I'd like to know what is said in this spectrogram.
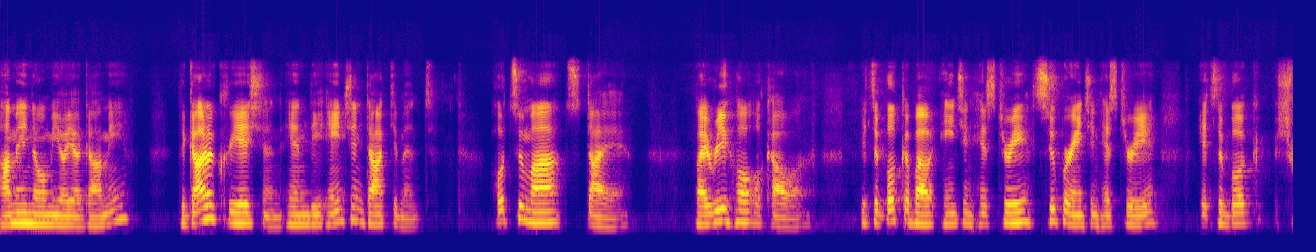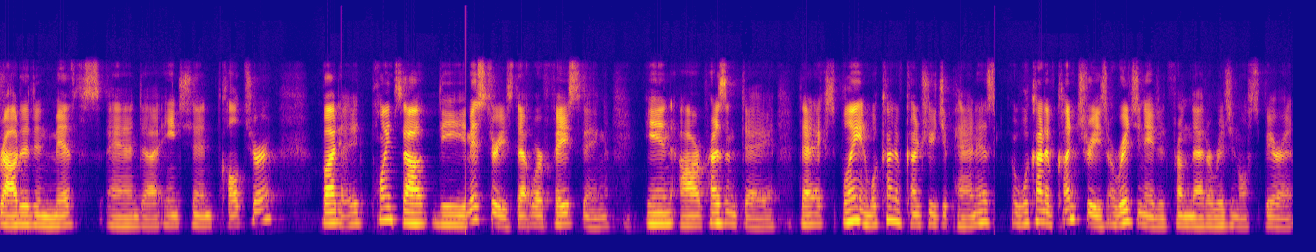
Ame no Mioyagami, the God of Creation in the ancient document Hotsuma Tsutae by Ryuho Okawa. It's a book about ancient history, super ancient history. It's a book shrouded in myths and uh, ancient culture, but it points out the mysteries that we're facing in our present day that explain what kind of country Japan is, what kind of countries originated from that original spirit.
